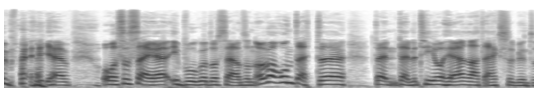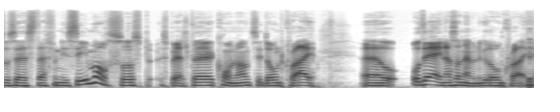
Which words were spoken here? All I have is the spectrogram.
hjem. Og så sier i boka da sier han sånn Det var rundt dette, den, denne tida her at Axel begynte å se Stephanie Seymour, så sp spilte kona hans i Don't Cry. Uh, og det eneste han nevner, er Don't Cry.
